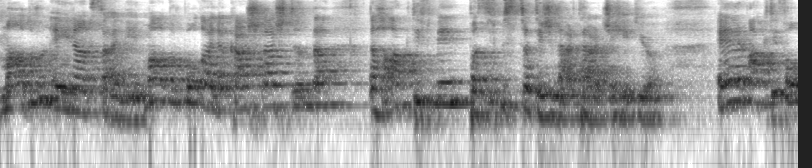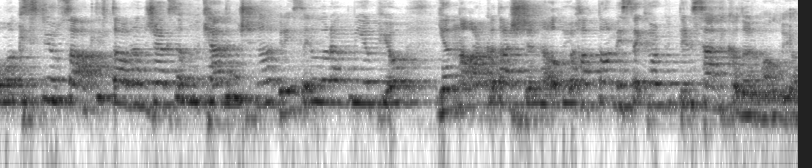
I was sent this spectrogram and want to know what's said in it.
mağdurun eylemselliği. Mağdur bu olayla karşılaştığında daha aktif mi, pasif mi stratejiler tercih ediyor? Eğer aktif olmak istiyorsa, aktif davranacaksa bunu kendi başına bireysel olarak mı yapıyor? Yanına arkadaşlarını alıyor, hatta meslek örgütleri sendikaları mı alıyor?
